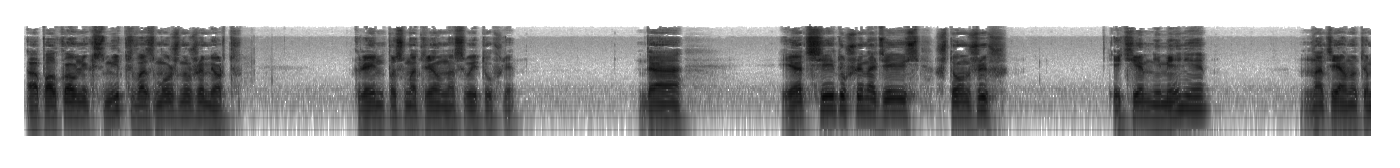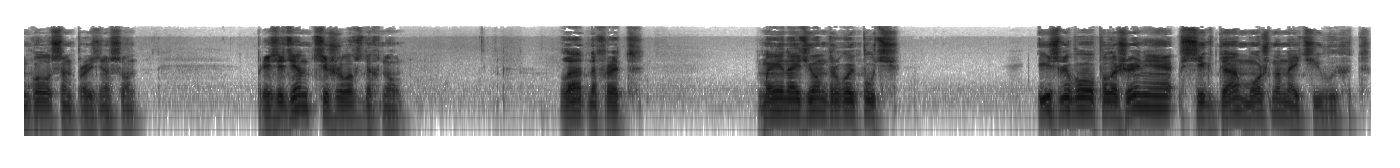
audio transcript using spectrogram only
А полковник Смит, возможно, уже мертв. Клейн посмотрел на свои туфли. Да, и от всей души надеюсь, что он жив. И тем не менее, натянутым голосом произнес он. Президент тяжело вздохнул. Ладно, Фред, мы найдем другой путь. Из любого положения всегда можно найти выход.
